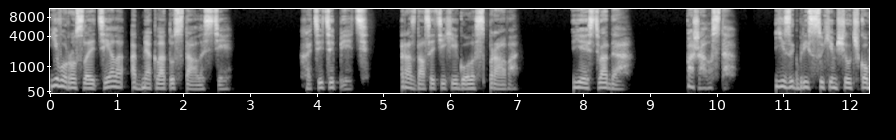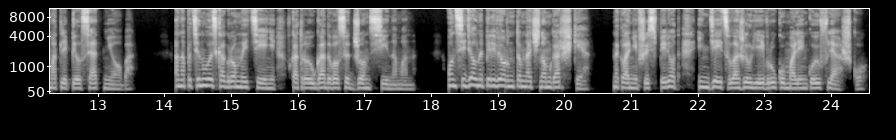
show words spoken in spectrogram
Его рослое тело обмякло от усталости. «Хотите пить?» — раздался тихий голос справа. «Есть вода». «Пожалуйста». Язык Брис с сухим щелчком отлепился от неба. Она потянулась к огромной тени, в которой угадывался Джон Синнамон. Он сидел на перевернутом ночном горшке. Наклонившись вперед, индейец вложил ей в руку маленькую фляжку.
